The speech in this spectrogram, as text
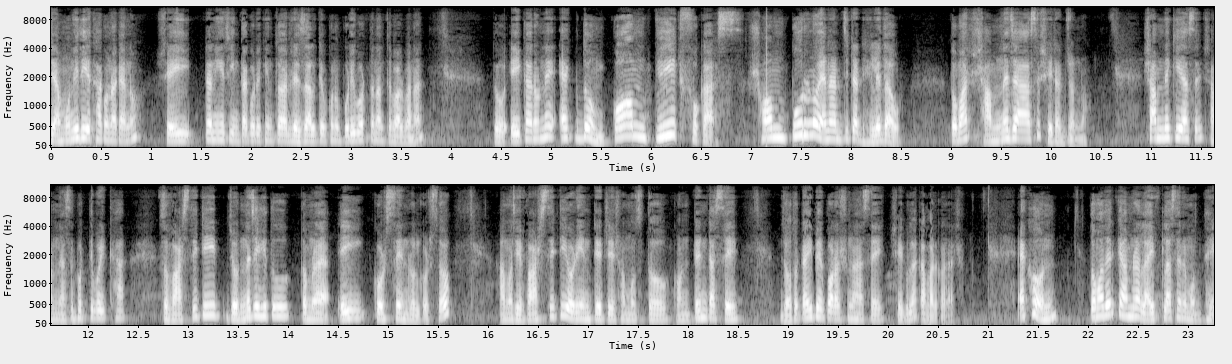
যেমনই দিয়ে থাকো না কেন, সেইটা নিয়ে চিন্তা করে কিন্তু আর রেজাল্টে কোনো পরিবর্তন আনতে পারবে না। তো এই কারণে একদম কমপ্লিট ফোকাস সম্পূর্ণ এনার্জিটা ঢেলে দাও। তোমার সামনে যা আছে সেটার জন্য। সামনে কি আছে? সামনে আছে ভর্তি পরীক্ষা। সো ভার্সিটির জন্য যেহেতু তোমরা এই কোর্সে এনরোল করছ, আমার যে ভার্সিটি ওরিয়েন্টেড যে সমস্ত কন্টেন্ট আছে, যত টাইপের পড়াশোনা আছে, সেগুলো কভার করার। এখন, তোমাদেরকে আমরা লাইভ ক্লাসের মধ্যে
